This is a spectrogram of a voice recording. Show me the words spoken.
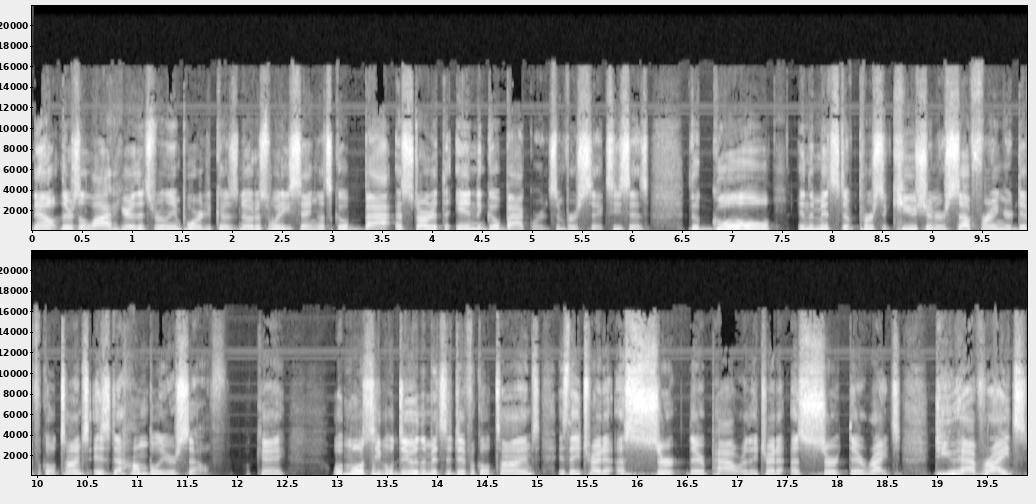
Now, there's a lot here that's really important because notice what he's saying. Let's go back, uh, start at the end and go backwards in verse 6. He says, The goal in the midst of persecution or suffering or difficult times is to humble yourself. Okay? What most people do in the midst of difficult times is they try to assert their power, they try to assert their rights. Do you have rights?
